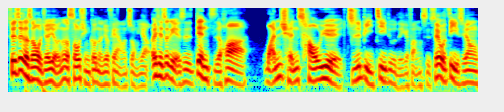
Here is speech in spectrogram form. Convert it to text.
所以这个时候我觉得有那个搜寻功能就非常的重要，而且这个也是电子化完全超越纸笔记录的一个方式。所以我自己是用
